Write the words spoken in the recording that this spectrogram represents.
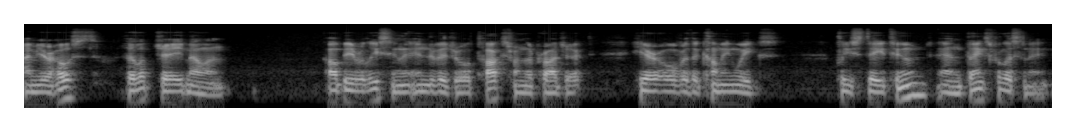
I'm your host, Phillip J. Mellen. I'll be releasing the individual talks from the project here over the coming weeks. Please stay tuned and thanks for listening.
